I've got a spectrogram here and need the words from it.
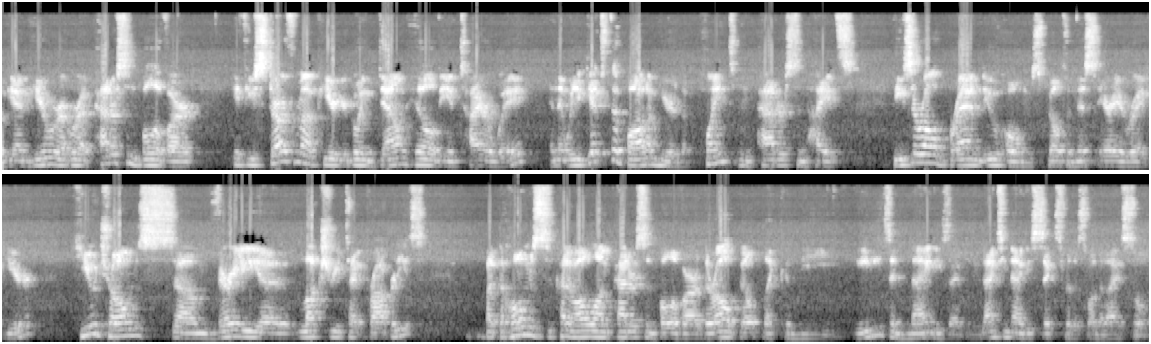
again, here we're, we're at Patterson Boulevard. If you start from up here, you're going downhill the entire way. And then when you get to the bottom here, the point in Patterson Heights, these are all brand new homes built in this area right here. Huge homes, um, very uh, luxury type properties. But the homes kind of all along Patterson Boulevard, they're all built like in the 80s and 90s, I believe. 1996 for this one that I sold.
